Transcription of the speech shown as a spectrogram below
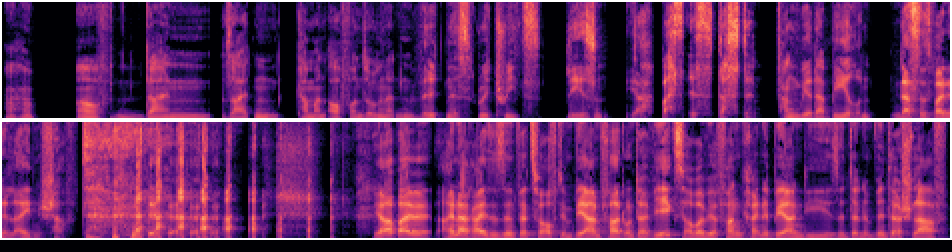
Aha. Auf deinen Seiten kann man auch von sogenannten Wildnis-Retreats lesen. Ja. Was ist das denn? Fangen wir da Beeren? Das ist meine Leidenschaft. ja, bei einer Reise sind wir zwar auf dem Bärenpfad unterwegs, aber wir fangen keine Bären, die sind dann im Winterschlaf.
